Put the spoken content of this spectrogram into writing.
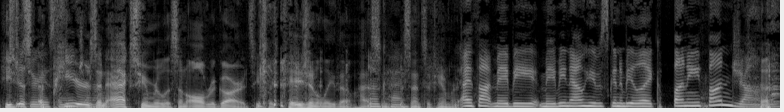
He just appears and acts humorless in all regards. He occasionally, though, has some, a sense of humor. I thought maybe maybe now he was going to be like funny fun Jon.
